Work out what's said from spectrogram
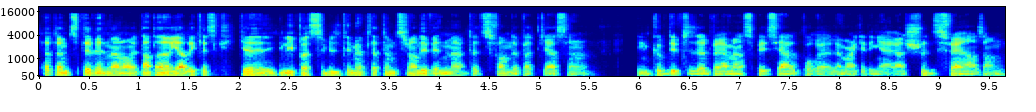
Peut-être un petit événement. On est en train de regarder qu'est-ce que, les possibilités, mais peut-être un petit genre d'événement, peut-être sous forme de podcast, une coupe d'épisodes vraiment spéciale pour euh, le marketing RH sous différents angles.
